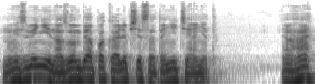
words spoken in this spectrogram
Ну извини, на зомби-апокалипсис это не тянет». «Ага.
